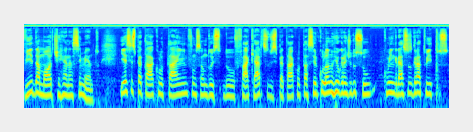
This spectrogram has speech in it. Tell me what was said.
vida, morte e renascimento. E esse espetáculo está em função do, do FAC Artes do espetáculo, está circulando no Rio Grande do Sul com ingressos gratuitos.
